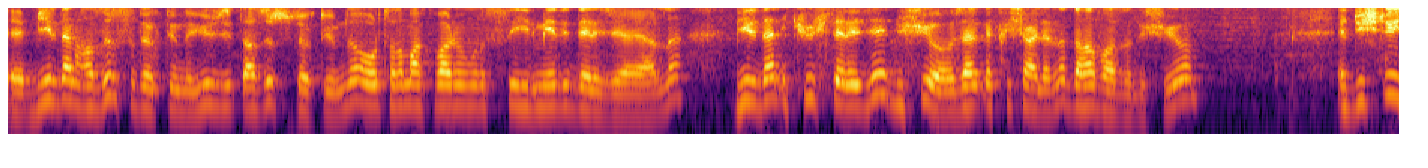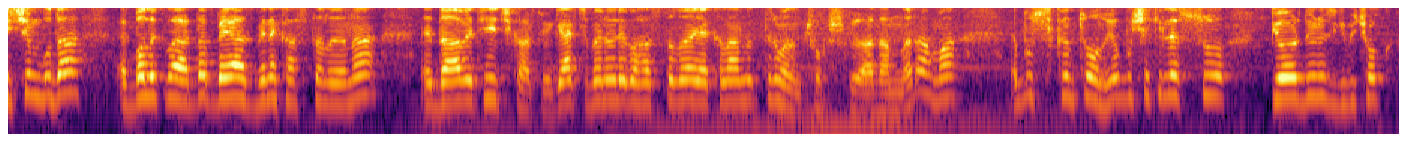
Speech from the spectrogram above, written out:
e, birden hazır su döktüğümde 100 litre hazır su döktüğümde ortalama akvaryumun ısısı 27 dereceye ayarlı. Birden 2-3 derece düşüyor. Özellikle kış aylarında daha fazla düşüyor. E, düştüğü için bu da e, balıklarda beyaz benek hastalığına e, davetiye çıkartıyor. Gerçi ben öyle bir hastalığa yakalandırtmadım çok şükür adamları ama e, bu sıkıntı oluyor. Bu şekilde su gördüğünüz gibi çok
